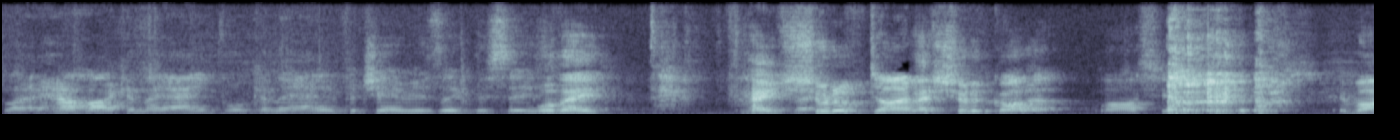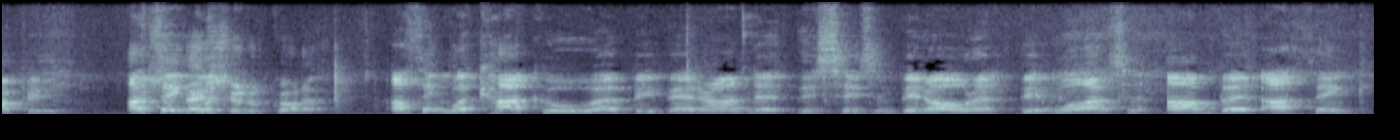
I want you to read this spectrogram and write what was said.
Like, how high can they aim for? Can they aim for Champions League this season? well they they should have Don't- they should have got it last year, in my opinion. I They- think they should have got it. I think Lukaku will uh, be better under this season. a Bit older, a bit wiser. Um, but I think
